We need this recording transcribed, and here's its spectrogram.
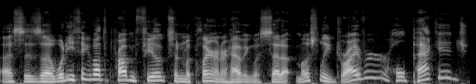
Uh, says, uh, "What do you think about the problem Felix and McLaren are having with setup? Mostly driver, whole package."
